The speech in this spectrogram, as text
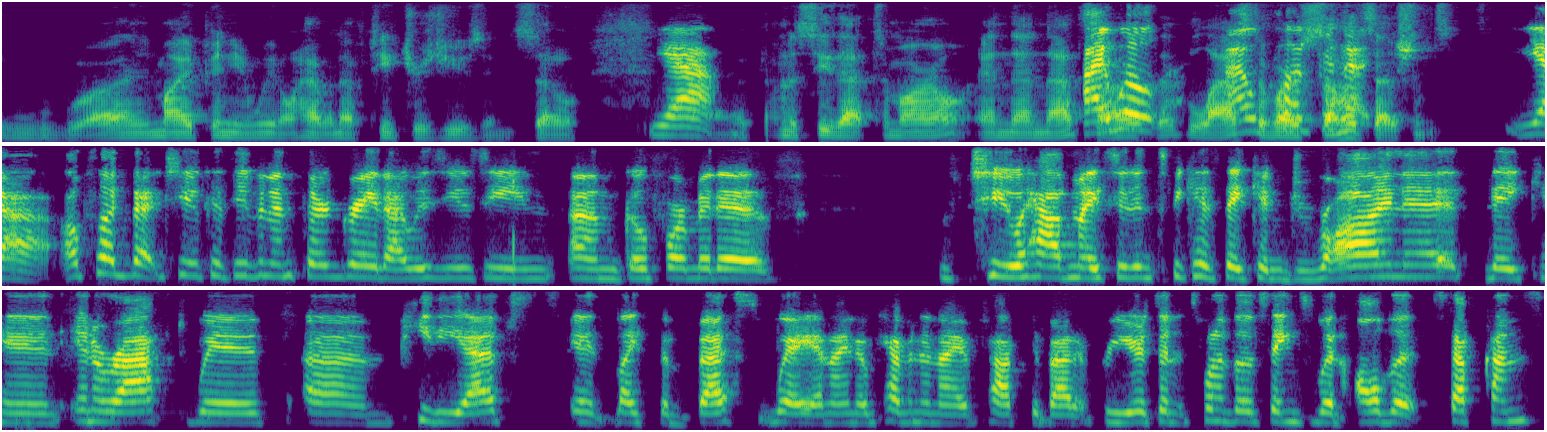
uh, in my opinion, we don't have enough teachers using. So yeah uh, come to see that tomorrow, and then that's I our, will- the last I'll of our summit that. sessions. yeah i'll plug that too because even in third grade i was using um, go formative to have my students because they can draw in it they can interact with um, pdfs it like the best way and i know kevin and i have talked about it for years and it's one of those things when all the stuff comes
